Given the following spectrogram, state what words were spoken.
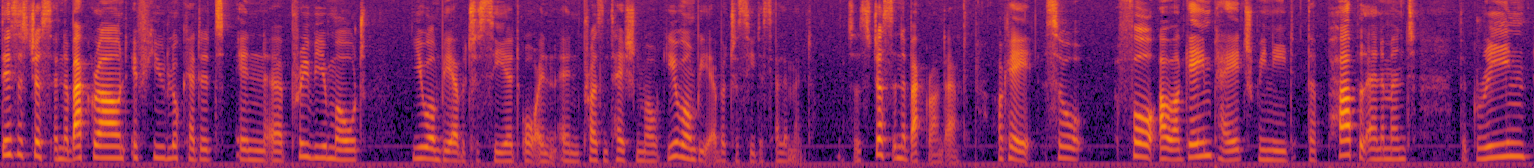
this is just in the background. If you look at it in uh, preview mode, you won't be able to see it or in, in presentation mode, you won't be able to see this element. So it's just in the background there. Okay, so for our game page, we need the purple element the green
